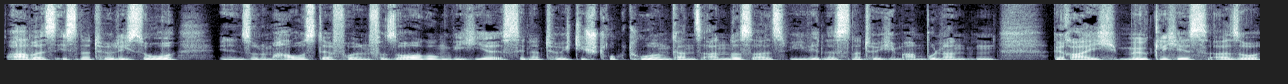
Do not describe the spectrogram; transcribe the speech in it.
aber es ist natürlich so, in so einem Haus der vollen Versorgung wie hier sind natürlich die Strukturen ganz anders, als wie wir das natürlich im ambulanten Bereich möglich ist. Also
